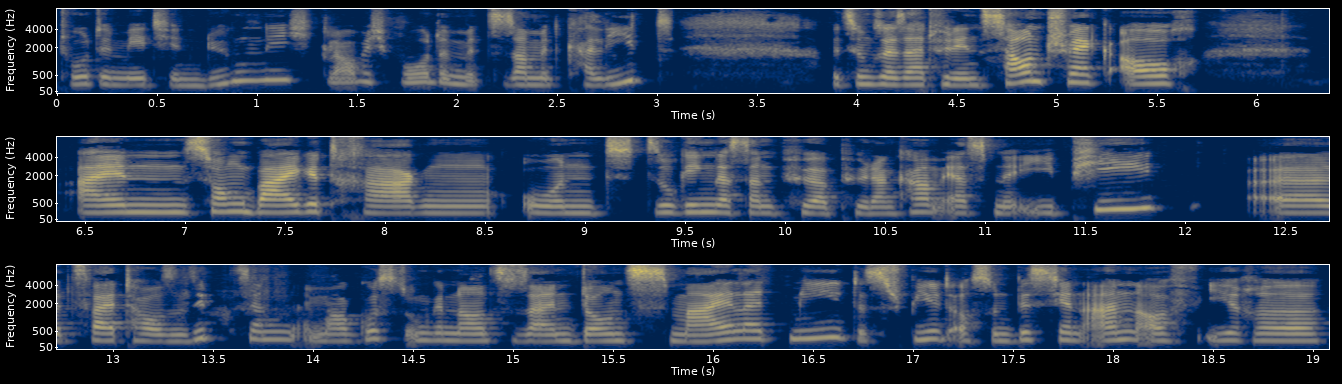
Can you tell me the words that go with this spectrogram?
Tote Mädchen lügen nicht, glaube ich, wurde, mit, zusammen mit Khalid. Beziehungsweise hat für den Soundtrack auch einen Song beigetragen und so ging das dann peu à peu. Dann kam erst eine EP äh, 2017 im August, um genau zu sein, Don't Smile at Me. Das spielt auch so ein bisschen an auf ihre,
